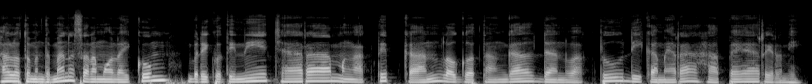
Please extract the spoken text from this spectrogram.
Halo teman-teman, Assalamualaikum. Berikut ini cara mengaktifkan logo tanggal dan waktu di kamera HP Realme.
